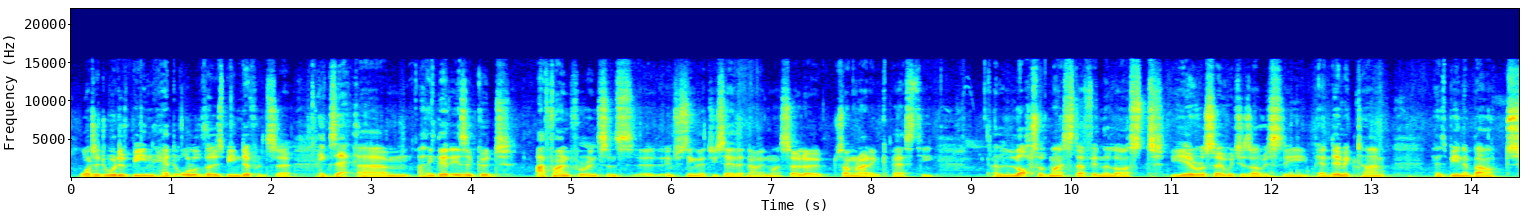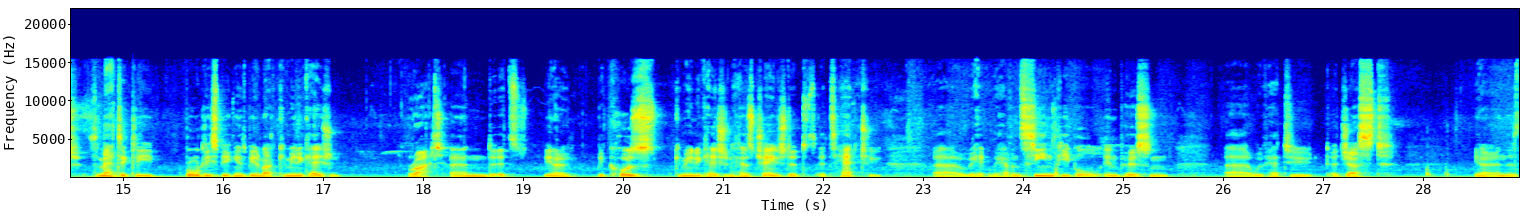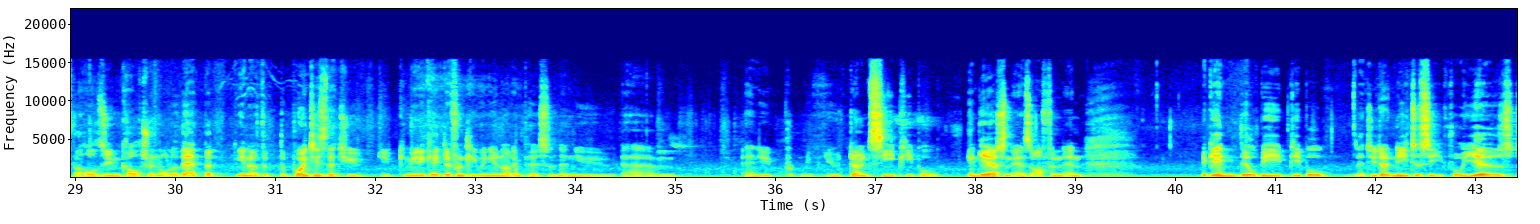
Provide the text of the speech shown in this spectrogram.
what it would have been had all of those been different. So exactly. um, I think that is a good. I find, for instance, uh, interesting that you say that now in my solo songwriting capacity. A lot of my stuff in the last year or so, which is obviously pandemic time, has been about thematically, broadly speaking, has been about communication, right. and it's you know because communication has changed, it it's had to. Uh, we we haven't seen people in person. Uh, we've had to adjust you know, and there's the whole Zoom culture and all of that. But you know, the, the point is that you, you communicate differently when you're not in person, and you um, and you pr- you don't see people in Yeah. person as often. And again, there'll be people that you don't need to see for years,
